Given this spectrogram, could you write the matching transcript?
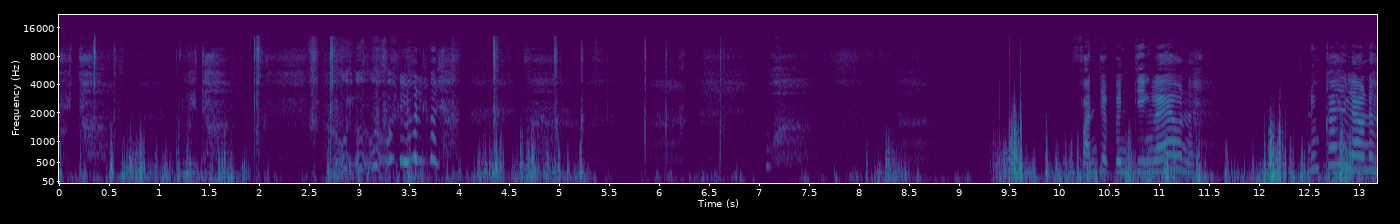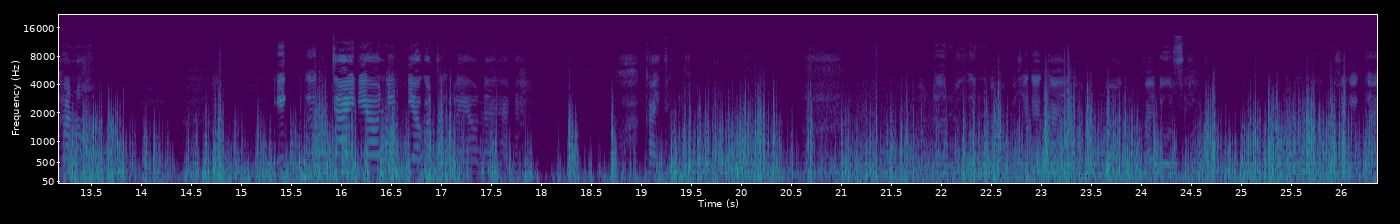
ลุยต่อลุยต่ออุ้ยอุ้ยอุ้ยอุ้ยเลื่อนเลื่อนฝัน จะเป็นจริงแล้วนะดูใกล้แล้วนะคะเนาะ อีกอึดใจเดียวนิดเดียวก็ถึงแล้วนะคะนะโอ้ใกล้ถึงแล้วเราเดินขึ้นมาไม่ใช่ใกล้ๆนะมองลงไปดูสิไม่ใช่ใกล้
